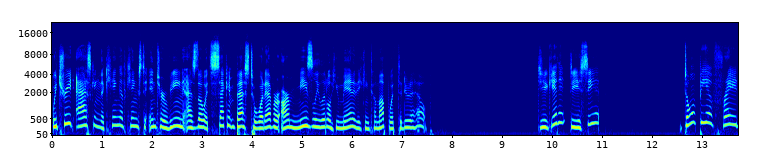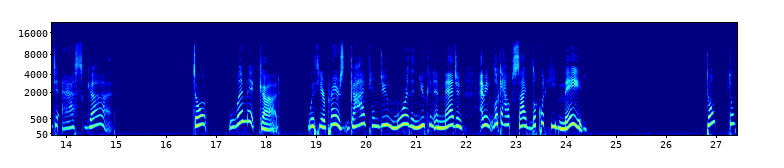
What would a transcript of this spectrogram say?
We treat asking the King of Kings to intervene as though it's second best to whatever our measly little humanity can come up with to do to help. Do you get it? Do you see it? don't be afraid to ask God. Don't limit God with your prayers. God can do more than you can imagine. I mean, look outside. Look what he made. Don't don't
